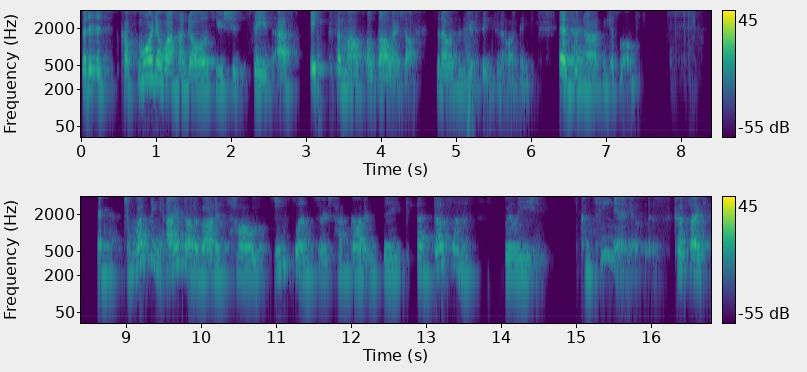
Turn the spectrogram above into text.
But if it costs more than $100, you should say it as X amount of dollars off. So that was a good thing to know, I think, uh, to know, I think as well. Yeah. And one thing I thought about is how influencers have gotten big that doesn't really contain any of this. Because like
